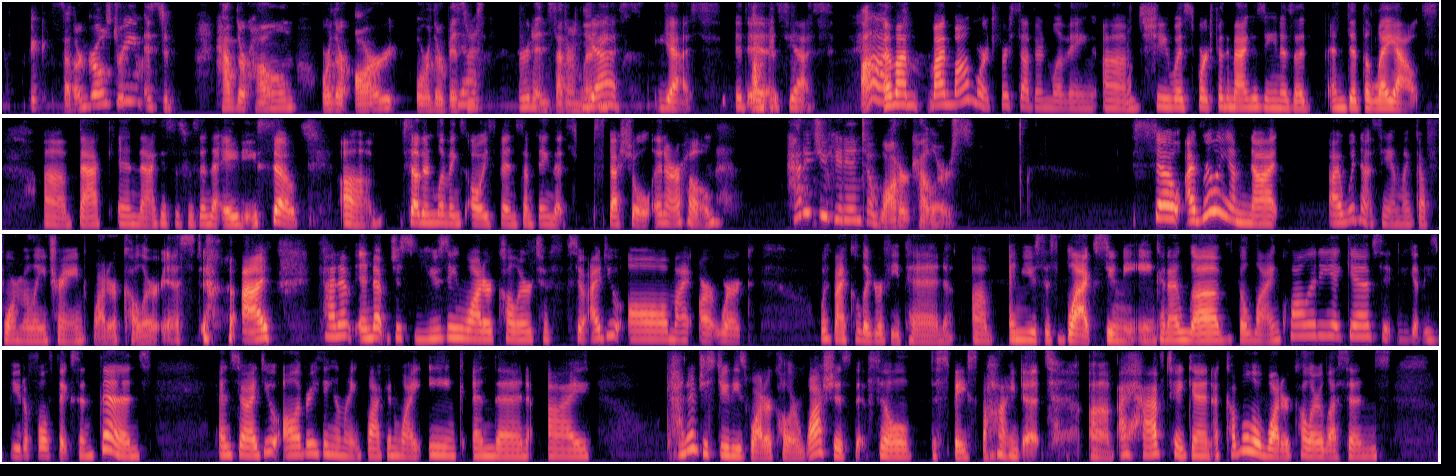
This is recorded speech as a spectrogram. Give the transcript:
Southern girl's dream, is to have their home or their art or their business in Southern Living. Yes, yes, it is. Yes. And my my mom worked for Southern Living. Um, she was worked for the magazine as a and did the layouts um, back in the, I guess this was in the 80s. So um, Southern Living's always been something that's special in our home. How did you get into watercolors? So I really am not, I would not say I'm like a formally trained watercolorist. I kind of end up just using watercolor to, so I do all my artwork with my calligraphy pen um, and use this black Sumi ink. And I love the line quality it gives. It, you get these beautiful thicks and thins. And so I do all everything in like black and white ink. And then I kind of just do these watercolor washes that fill the space behind it. Um, I have taken a couple of watercolor lessons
